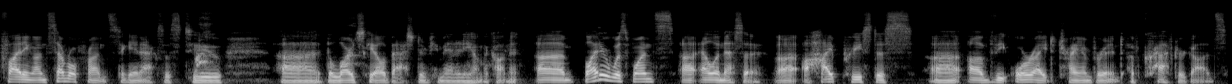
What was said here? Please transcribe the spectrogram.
fighting on several fronts to gain access to uh, the large-scale bastion of humanity on the continent. Um, Blighter was once uh, uh, a high priestess uh, of the Orite triumvirate of crafter gods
